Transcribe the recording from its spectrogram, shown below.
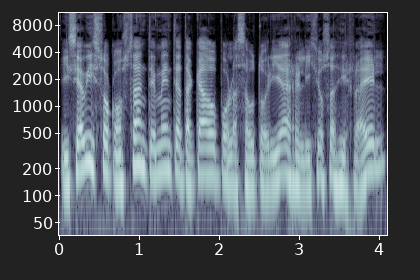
y se ha visto constantemente atacado por las autoridades religiosas de Israel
